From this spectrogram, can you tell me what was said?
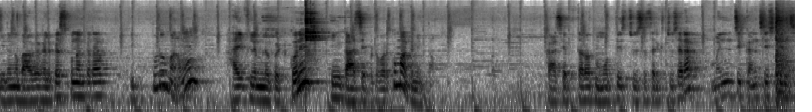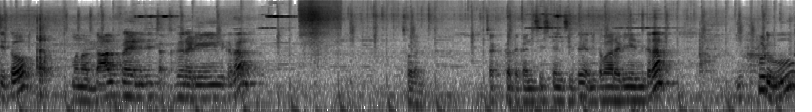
ఈ విధంగా బాగా కలిపేసుకున్నాం కదా. ఇప్పుడు మనం హై ఫ్లేమ్లో పెట్టుకొని ఇంకాసేపటి వరకు మగ్గనిద్దాం. కాసేపు తర్వాత మూత తీసి చూసేసరికి చూసారా? మంచి కన్సిస్టెన్సీతో మన దాల్ ఫ్రై అనేది చక్కగా రెడీ అయింది కదా. చూడండి. చక్కటి కన్సిస్టెన్సీతో ఎంత బాగా రెడీ అయింది కదా. ఇప్పుడు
